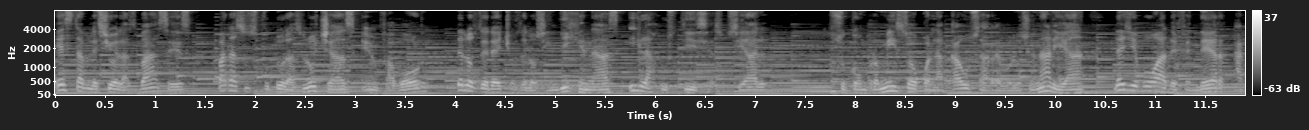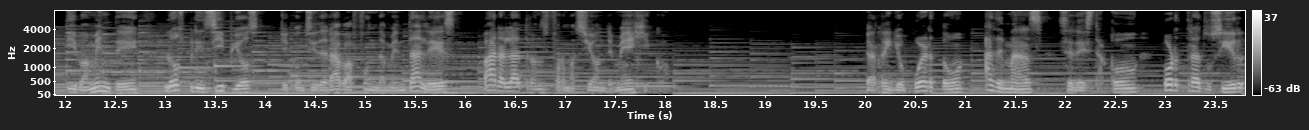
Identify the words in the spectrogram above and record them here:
estableció las bases para sus futuras luchas en favor de los derechos de los indígenas y la justicia social. Su compromiso con la causa revolucionaria le llevó a defender activamente los principios que consideraba fundamentales para la transformación de México. Carrillo Puerto además se destacó por traducir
